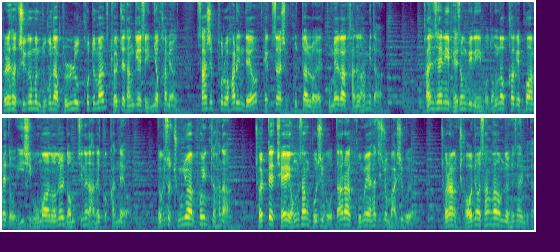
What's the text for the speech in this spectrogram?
그래서 지금은 누구나 blue 코드만 결제 단계에서 입력하면 40% 할인되어 149달러에 구매가 가능합니다. 관세니 배송비니 뭐 넉넉하게 포함해도 25만원을 넘지는 않을 것 같네요. 여기서 중요한 포인트 하나. 절대 제 영상 보시고 따라 구매하지 좀 마시고요. 저랑 전혀 상관없는 회사입니다.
